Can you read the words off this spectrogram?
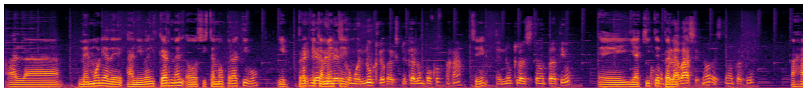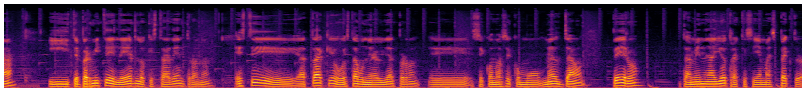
a la memoria de a nivel kernel o sistema operativo y prácticamente el es como el núcleo, para explicarlo un poco, ajá. Sí. El núcleo del sistema operativo eh, y aquí te permite... la base, ¿no? Del sistema operativo. Ajá. Y te permite leer lo que está adentro, ¿no? Este ataque o esta vulnerabilidad, perdón, eh, se conoce como Meltdown, pero también hay otra que se llama Spectre.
